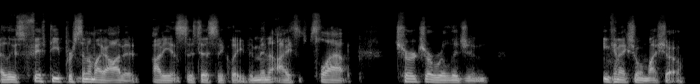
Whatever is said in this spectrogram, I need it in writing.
At least 50% of my audit audience statistically, the minute I slap church or religion in connection with my show.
